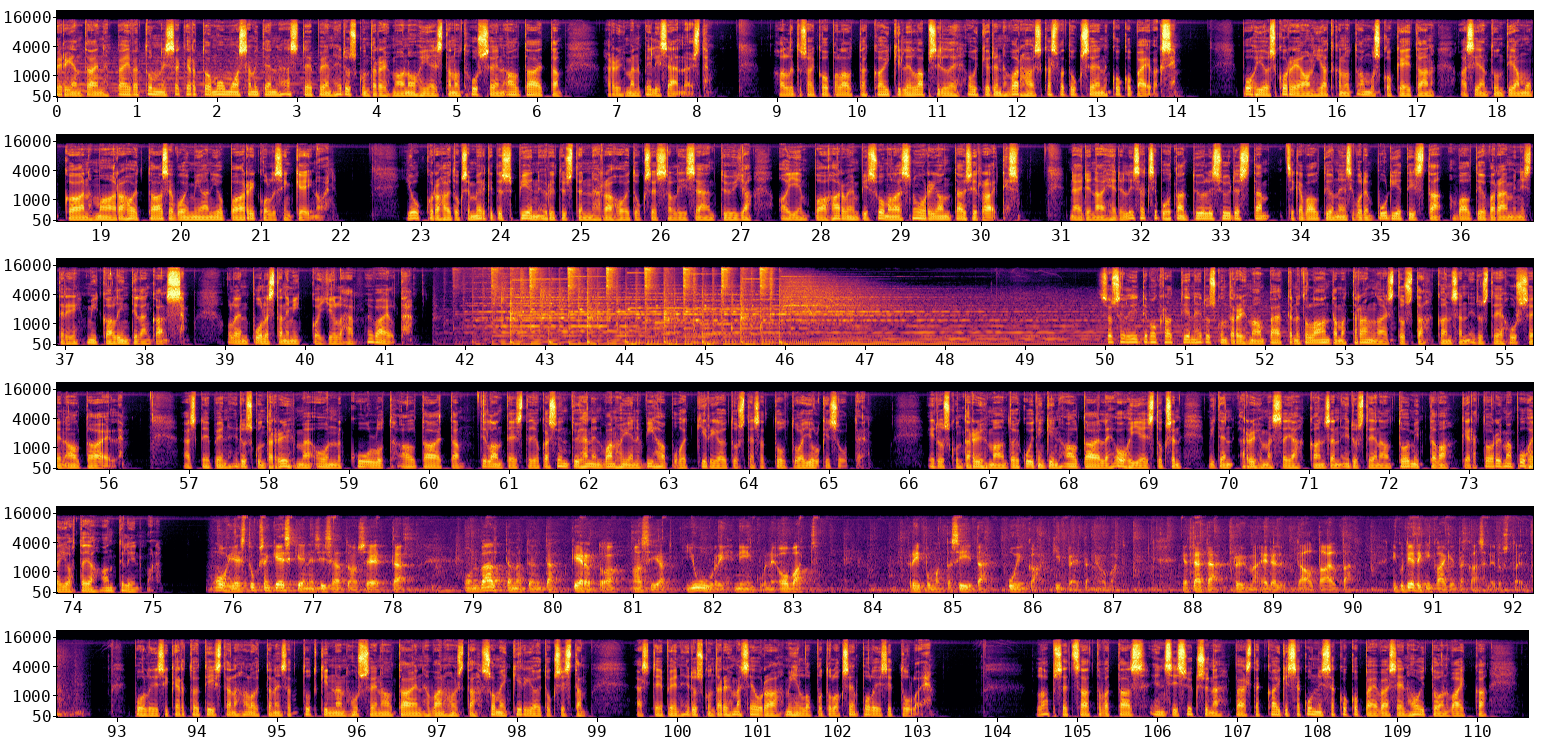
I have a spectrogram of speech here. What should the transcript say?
Perjantain päivä tunnissa kertoo muun muassa, miten SDPn eduskuntaryhmä on ohjeistanut Hussein että ryhmän pelisäännöistä. Hallitus aikoo palauttaa kaikille lapsille oikeuden varhaiskasvatukseen koko päiväksi. Pohjois-Korea on jatkanut ammuskokeitaan. Asiantuntijan mukaan maa rahoittaa asevoimiaan jopa rikollisin keinoin. Joukkorahoituksen merkitys pienyritysten rahoituksessa lisääntyy ja aiempaa harvempi suomalaisnuori on täysin raitis. Näiden aiheiden lisäksi puhutaan työllisyydestä sekä valtion ensi vuoden budjetista valtiovarainministeri Mika Lintilän kanssa. Olen puolestani Mikko Jylhä. Hyvää iltaa. Sosiaalidemokraattien eduskuntaryhmä on päättänyt olla antamatta rangaistusta kansanedustaja Hussein Altaaelle. SDPn eduskuntaryhmä on kuullut Altaetta tilanteesta, joka syntyi hänen vanhojen vihapuhekirjoitustensa tultua julkisuuteen. Eduskuntaryhmä antoi kuitenkin Altaaelle ohjeistuksen, miten ryhmässä ja kansanedustajana on toimittava, kertoo ryhmän puheenjohtaja Antti Lindman. Ohjeistuksen keskeinen sisältö on se, että on välttämätöntä kertoa asiat juuri niin kuin ne ovat, riippumatta siitä, kuinka kipeitä ne ovat. Ja tätä ryhmä edellyttää altailta, niin kuin tietenkin kaikilta kansanedustajilta. Poliisi kertoi tiistaina aloittaneensa tutkinnan Hussein Altaen vanhoista somekirjoituksista. SDPn eduskuntaryhmä seuraa, mihin lopputulokseen poliisi tulee. Lapset saattavat taas ensi syksynä päästä kaikissa kunnissa kokopäiväiseen hoitoon, vaikka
